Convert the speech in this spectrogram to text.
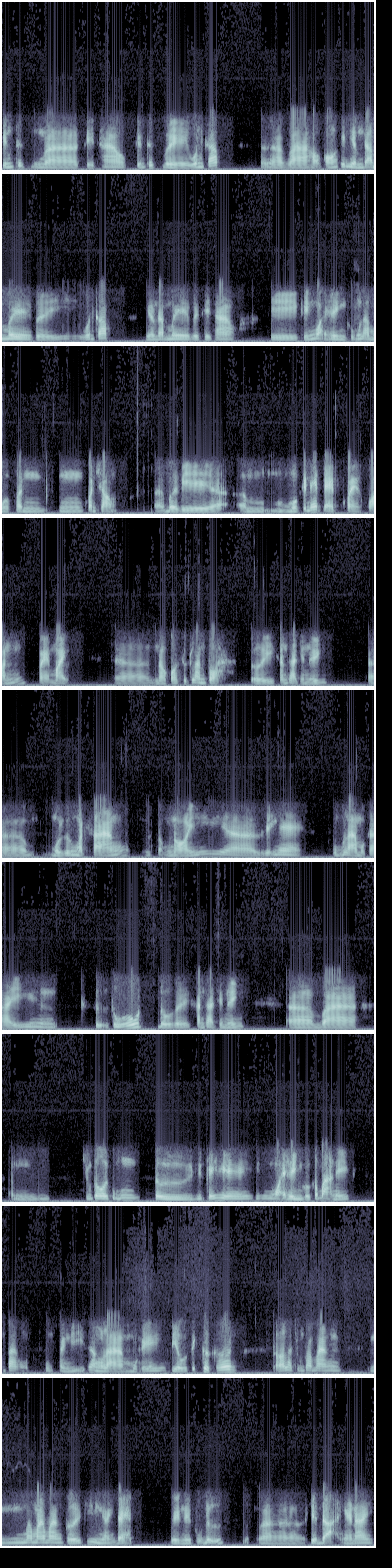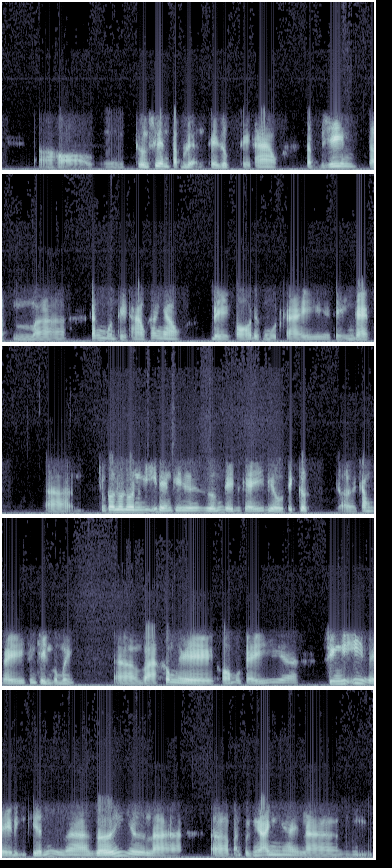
kiến thức và thể thao, kiến thức về World Cup và họ có cái niềm đam mê với World Cup, niềm đam mê với thể thao thì cái ngoại hình cũng là một phần quan trọng. Bởi vì một cái nét đẹp khỏe khoắn, khỏe mạnh uh, nó có sức lan tỏa tới khán giả truyền hình. Uh, một gương mặt sáng giọng nói uh, dễ nghe cũng là một cái sự thu hút đối với khán giả truyền hình. Uh, và um, chúng tôi cũng từ những cái, ngoại hình của các bạn ấy chúng ta cũng phải nghĩ rằng là một cái điều tích cực hơn đó là chúng ta mang mang mang mang tới cái hình ảnh đẹp về người phụ nữ uh, hiện đại ngày nay. Ờ, họ thường xuyên tập luyện thể dục thể thao tập gym tập uh, các môn thể thao khác nhau để có được một cái thể hình đẹp. Uh, chúng tôi luôn luôn nghĩ đến cái hướng đến cái điều tích cực ở trong cái chương trình của mình. Uh, và không hề có một cái uh, suy nghĩ về định kiến uh, giới như là uh, bạn Quỳnh Anh hay là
